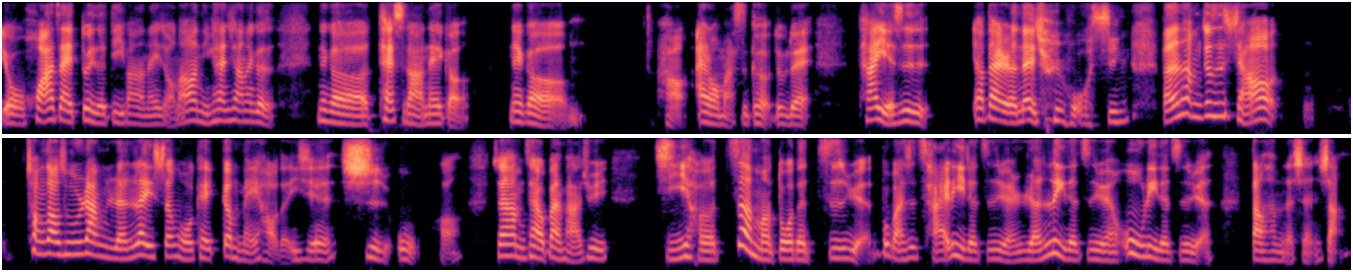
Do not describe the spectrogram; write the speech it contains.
有花在对的地方的那种，然后你看像那个那个 Tesla 那个那个好，埃隆马斯克对不对？他也是要带人类 去火星，反正他们就是想要创造出让人类生活可以更美好的一些事物，哈，所以他们才有办法去集合这么多的资源，不管是财力的资源、人力的资源、物力的资源到他们的身上。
